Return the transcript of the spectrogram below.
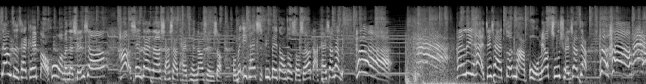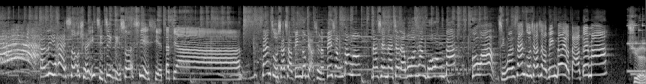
这样子才可以保护我们的选手。好，现在呢，小小跆拳道选手，我们一开始预备动作，手手要打开，像这样子，哈，哈，很厉害。接下来蹲马步，我们要出拳，像这样，哈哈，害。收拳，一起敬礼，说谢谢大家。三组小小兵都表现得非常棒哦。那现在就来问问看国王吧。国王，请问三组小小兵都有答对吗？全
